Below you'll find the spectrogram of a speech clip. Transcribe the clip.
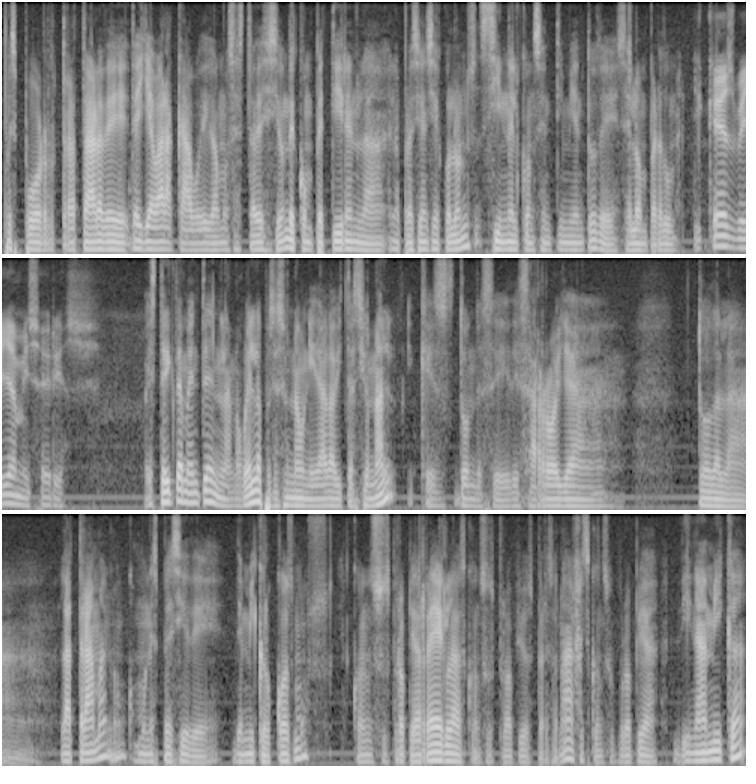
pues por tratar de, de llevar a cabo digamos esta decisión de competir en la, en la presidencia de colonos sin el consentimiento de Celón Perdume. ¿Y qué es Villa Miserias? Estrictamente en la novela pues es una unidad habitacional que es donde se desarrolla toda la, la trama, ¿no? Como una especie de, de, microcosmos, con sus propias reglas, con sus propios personajes, con su propia dinámica,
